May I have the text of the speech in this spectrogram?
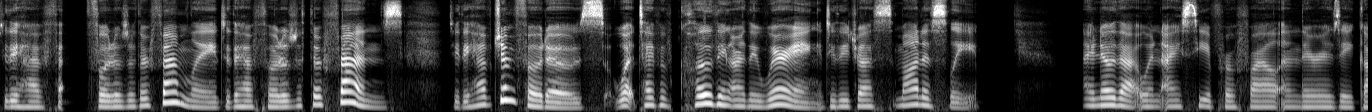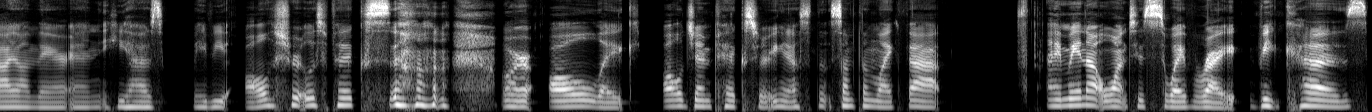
Do they have photos of their family? Do they have photos with their friends? Do they have gym photos? What type of clothing are they wearing? Do they dress modestly? I know that when I see a profile and there is a guy on there and he has maybe all shirtless pics or all like all gym pics or you know something like that, I may not want to swipe right because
